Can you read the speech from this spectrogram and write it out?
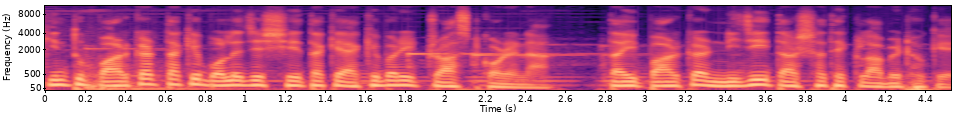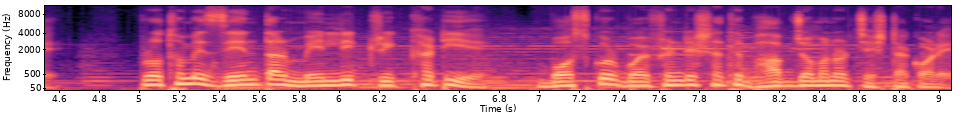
কিন্তু পার্কার তাকে বলে যে সে তাকে একেবারেই ট্রাস্ট করে না, তাই পার্কার নিজেই তার সাথে ক্লাবে ঢোকে। প্রথমে জেন তার মেনলি ট্রিক খাটিয়ে বস্কোর বয়ফ্রেন্ডের সাথে ভাব জমানোর চেষ্টা করে।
